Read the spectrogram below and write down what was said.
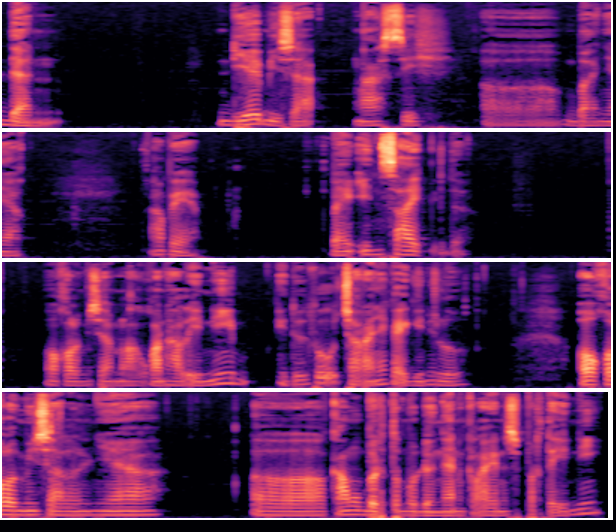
dan dia bisa ngasih uh, banyak apa ya banyak insight gitu. Oh kalau misalnya melakukan hal ini itu tuh caranya kayak gini loh. Oh kalau misalnya uh, kamu bertemu dengan klien seperti ini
